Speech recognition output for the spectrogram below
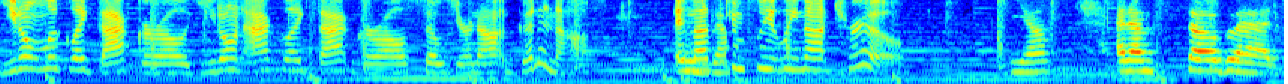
you don't look like that girl, you don't act like that girl, so you're not good enough. And exactly. that's completely not true. Yeah, and I'm so glad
